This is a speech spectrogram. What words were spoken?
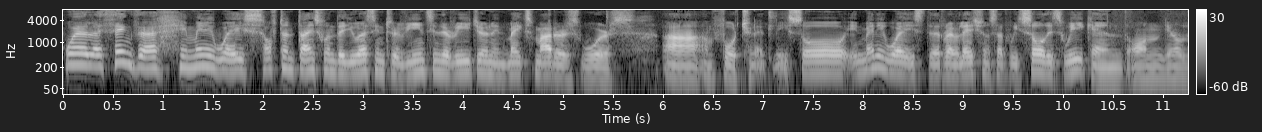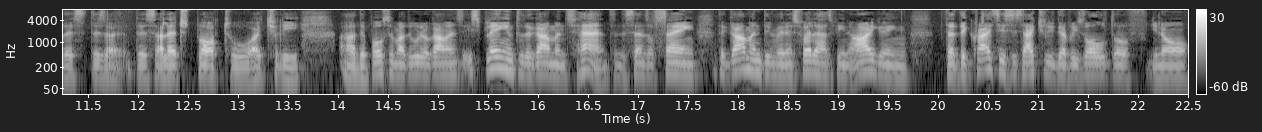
Well, I think that in many ways, oftentimes when the U.S. intervenes in the region, it makes matters worse uh, unfortunately. So, in many ways, the revelations that we saw this weekend on you know this this, uh, this alleged plot to actually uh, depose the Maduro government is playing into the government's hands in the sense of saying the government in Venezuela has been arguing that the crisis is actually the result of you know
